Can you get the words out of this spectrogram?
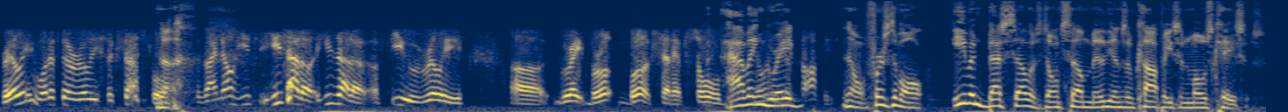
Really? What if they're really successful? No. Because I know he's he's had a he's had a, a few really uh, great books that have sold Having great... copies. No, first of all, even bestsellers don't sell millions of copies in most cases.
